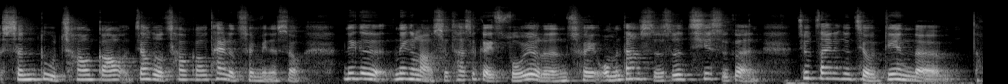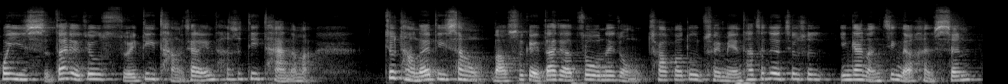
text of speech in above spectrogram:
深度超高叫做超高态的催眠的时候，那个那个老师他是给所有的人催，我们当时是七十个人，就在那个酒店的会议室，大家就随地躺下来，因为它是地毯的嘛，就躺在地上，老师给大家做那种超高度催眠，他这个就是应该能进得很深。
